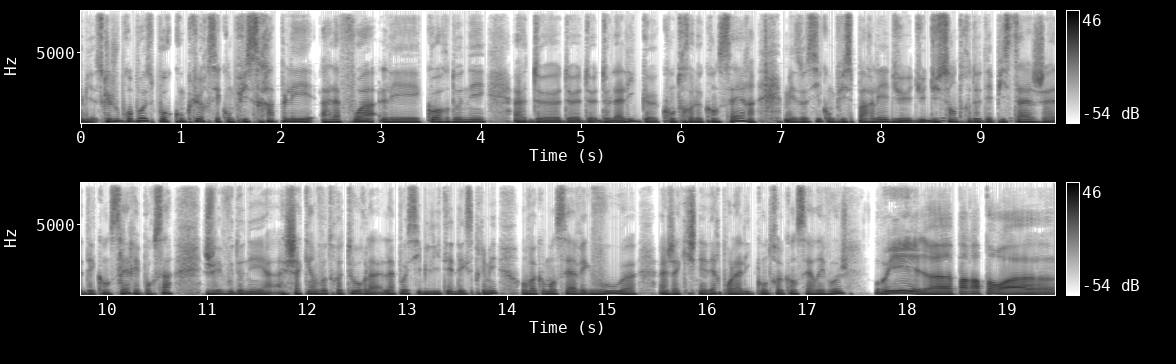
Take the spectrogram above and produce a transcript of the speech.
Eh bien, ce que je vous propose pour conclure, c'est qu'on puisse rappeler à la fois les coordonnées euh, de, de, de, de, la Ligue contre le cancer, mais aussi qu'on puisse parler du, du, du, centre de dépistage des cancers. Et pour ça, je vais vous donner à chacun votre tour la, la possibilité d'exprimer. On va commencer avec vous, euh, Jackie Schneider, pour la Ligue contre le cancer des Vosges. Oui, euh, par rapport à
